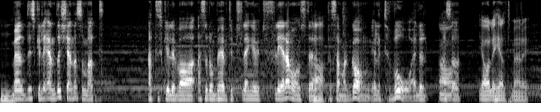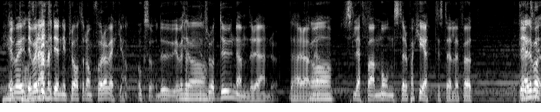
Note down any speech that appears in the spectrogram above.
Mm. Men det skulle ändå kännas som att att det skulle vara, alltså de behöver typ slänga ut flera monster Ja. på samma gång. Eller två, eller Ja. alltså... Jag håller helt med dig. Helt Det var, det var lite men- det ni pratade om förra veckan också. Du, jag, vet Ja. att, jag tror att du nämnde det Andrew. Det här med Ja, att släppa monsterpaket istället för att det, Nej, är, det var-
